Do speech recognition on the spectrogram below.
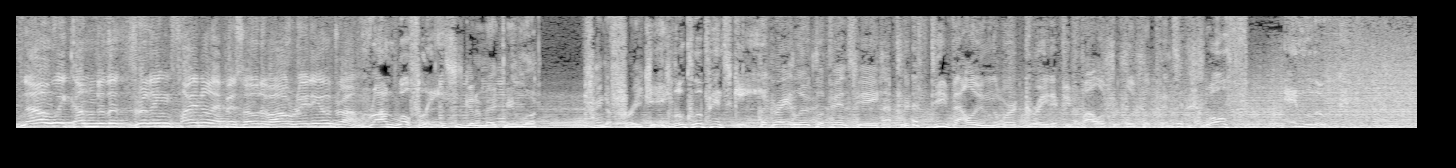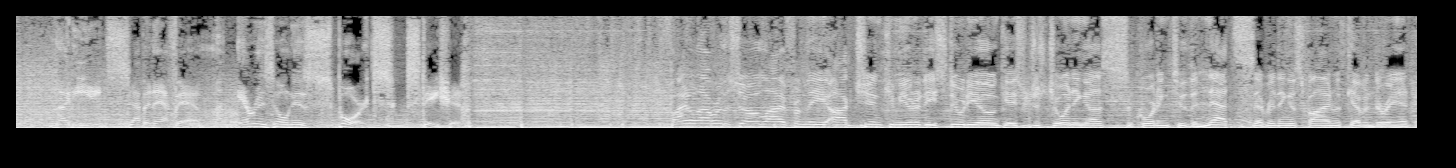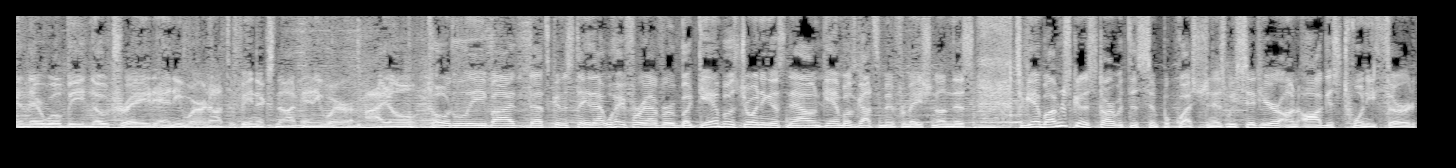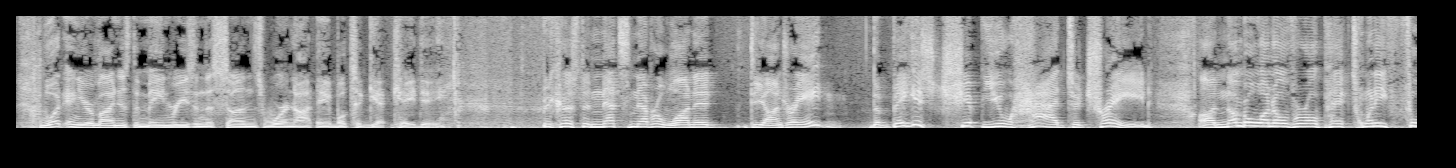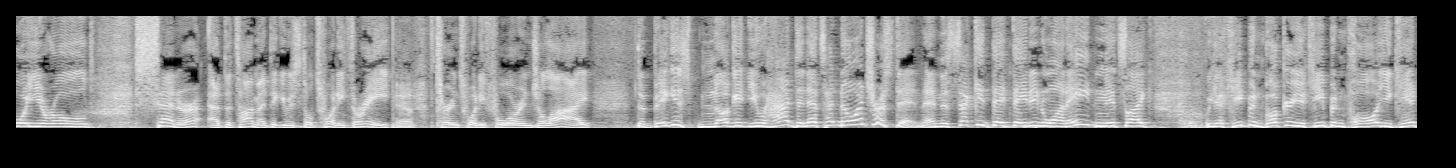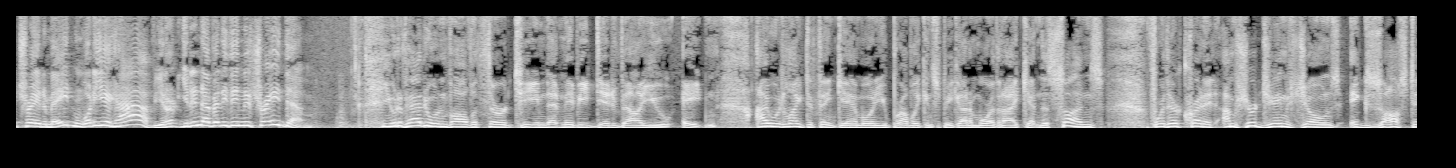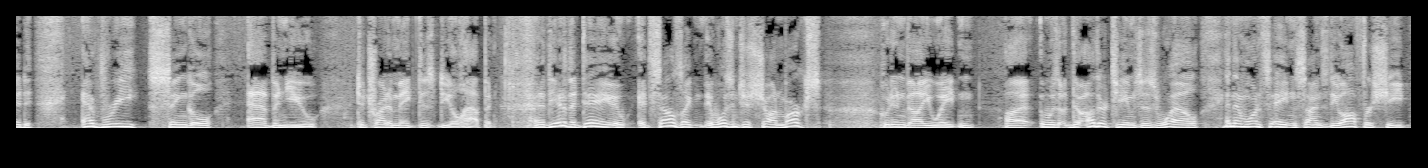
And now we come to the thrilling final episode of our radio drama. Ron Wolfley. This is going to make me look kind of freaky. Luke Lipinski. The great Luke Lipinski. You're devaluing the word great if you follow with Luke Lipinski. Wolf and Luke. 98.7 FM, Arizona's sports station. Final hour of the show, live from the Ak-Chin Community Studio. In case you're just joining us, according to the Nets, everything is fine with Kevin Durant, and there will be no trade anywhere. Not to Phoenix, not anywhere. I don't totally buy that that's going to stay that way forever, but Gambo's joining us now, and Gambo's got some information on this. So, Gambo, I'm just going to start with this simple question. As we sit here on August 23rd, what in your mind is the main reason the Suns were not able to get KD? Because the Nets never wanted DeAndre Ayton the biggest chip you had to trade a number one overall pick, 24 year old center at the time. I think he was still 23, yeah. turned 24 in July. The biggest nugget you had, the Nets had no interest in. And the second that they didn't want Ayton, it's like, well, you're keeping Booker, you're keeping Paul, you can't trade him Ayton, What do you have? You don't, you didn't have anything to trade them. You would have had to involve a third team that maybe did value Ayton. I would like to think, Gambo, and you probably can speak on it more than I can. The Suns, for their credit, I'm sure James Jones exhausted every single avenue to try to make this deal happen. And at the end of the day, it, it sounds like it wasn't just Sean Marks who didn't value Ayton. Uh, it was the other teams as well. And then once Ayton signs the offer sheet,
